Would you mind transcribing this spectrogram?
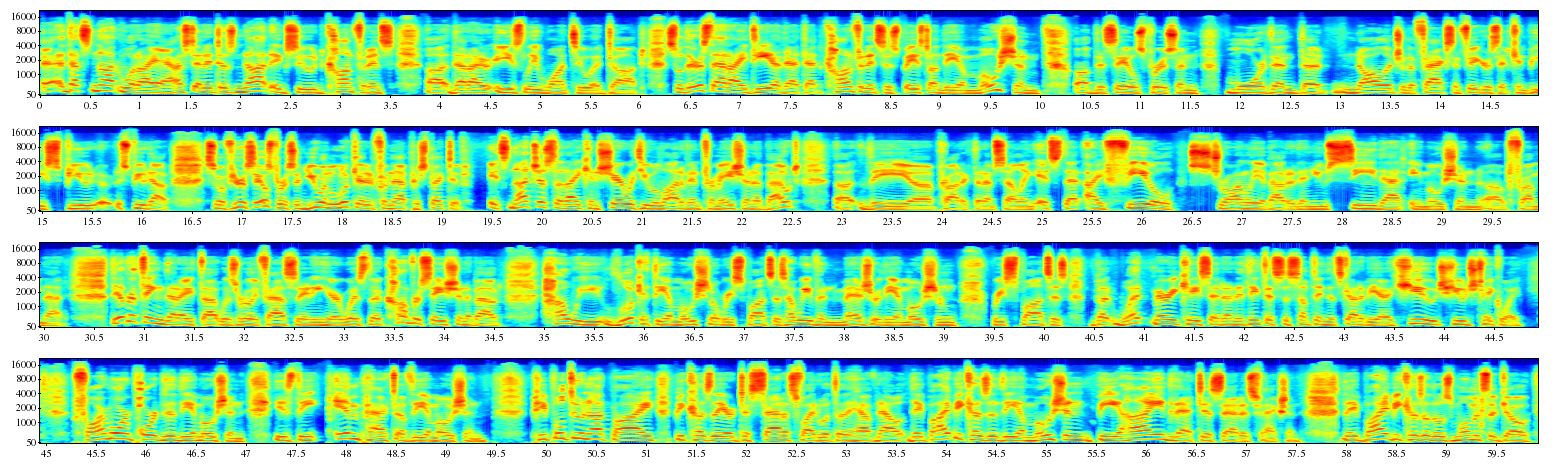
Uh, that's not what I asked. And it does not exude confidence uh, that I easily want to adopt. So there's that idea that that confidence is based on the emotion of the salesperson more than the knowledge or the facts and figures that can be spewed spewed out. So if you're a salesperson, you want to look at it from that perspective. It's not just that I can share with you a lot of information about uh, the uh, product that I'm selling. It's that I feel strongly about it, and you see that emotion uh, from that. The other thing that I thought was really fascinating here was the conversation about how we look at at the emotional responses, how we even measure the emotion responses. But what Mary Kaye said, and I think this is something that's got to be a huge, huge takeaway. Far more important than the emotion is the impact of the emotion. People do not buy because they are dissatisfied with what they have now. They buy because of the emotion behind that dissatisfaction. They buy because of those moments that go,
